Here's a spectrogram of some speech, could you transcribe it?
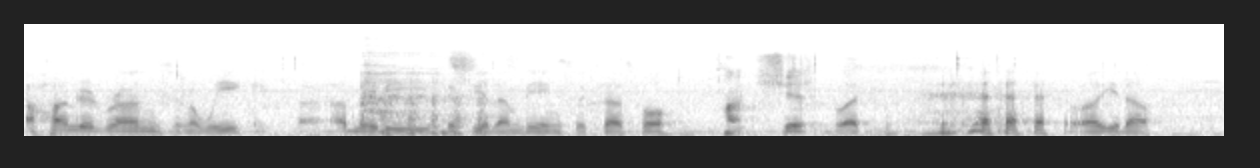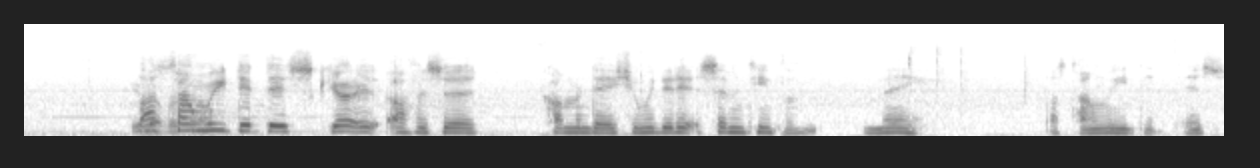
a hundred runs in a week, uh, maybe fifty of them being successful. Oh shit. But well, you know. you Last time know. we did this security officer commendation, we did it 17th of May. Last time we did this.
